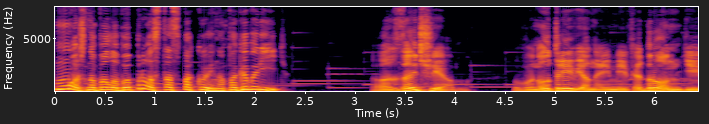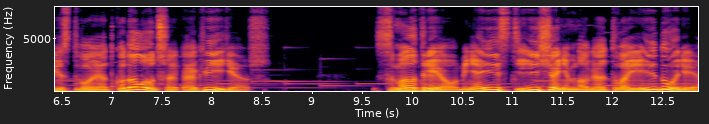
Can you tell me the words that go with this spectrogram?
Можно было бы просто спокойно поговорить. А зачем? Внутривенный мифедрон действует куда лучше, как видишь. Смотри, у меня есть еще немного твоей дури.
